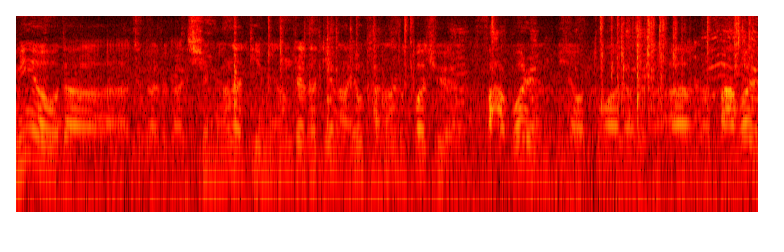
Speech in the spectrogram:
Mill 的这个这个起名的地名，这个地方有可能是过去法国人比较多的这个呃法国人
